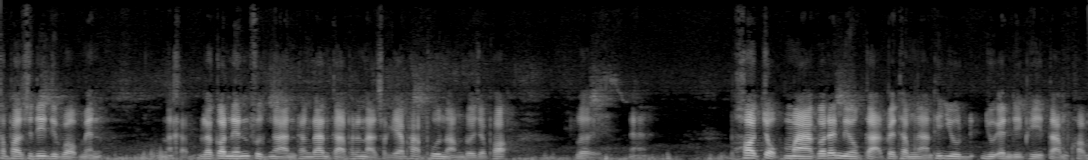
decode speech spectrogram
capacity development นะครับแล้วก็เน้นฝึกงานทางด้านการพัฒนาศักยภาพผู้นำโดยเฉพาะเลยนะพอจบมาก็ได้มีโอกาสไปทำงานที่ UNDP ตามความ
